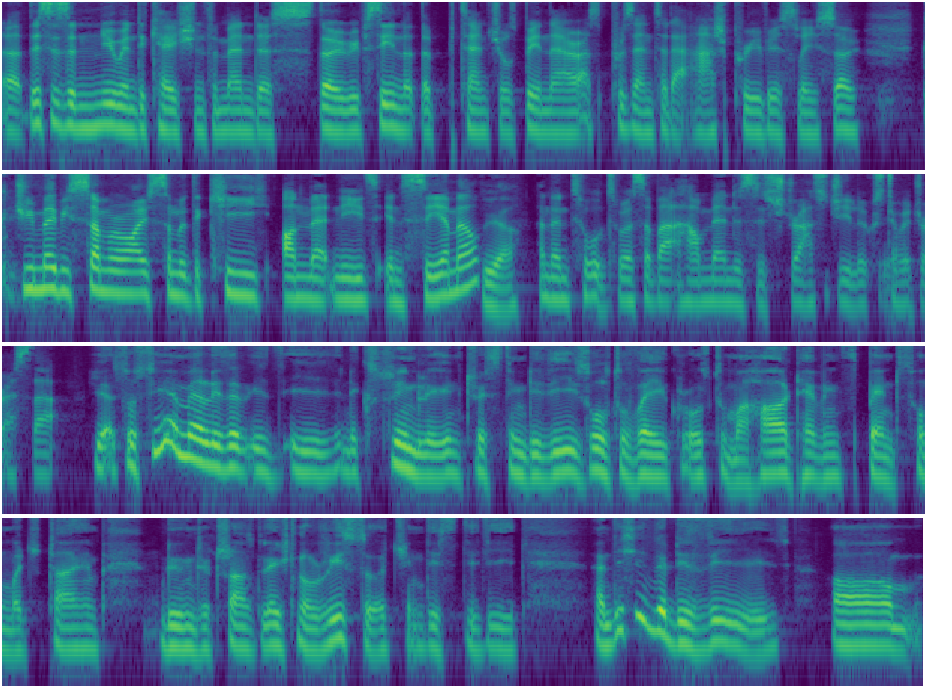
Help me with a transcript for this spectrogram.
Uh, this is a new indication for Mendus, though we've seen that the potential's been there as presented at ASH previously. So, could you maybe summarize some of the key unmet needs in CML? Yeah. And then talk to us about how Mendus's strategy looks to address that? Yeah, so CML is, a, is, is, an extremely interesting disease, also very close to my heart, having spent so much time doing the translational research in this disease. And this is the disease um,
